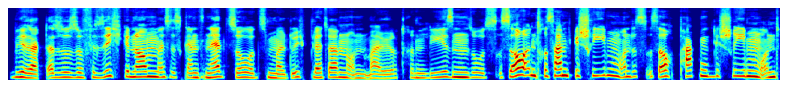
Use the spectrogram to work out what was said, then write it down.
wie gesagt, also so für sich genommen ist es ganz nett, so jetzt mal durchblättern und mal drin lesen. So, es ist auch interessant geschrieben und es ist auch packend geschrieben und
